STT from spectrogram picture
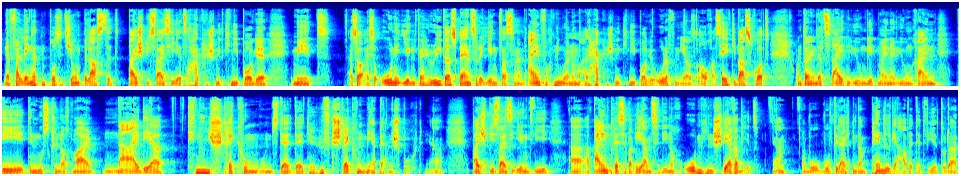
in der verlängerten Position belastet. Beispielsweise jetzt eine Hackenschmidt-Kniebeuge mit Also, also ohne irgendwelche Reverse Bands oder irgendwas, sondern einfach nur eine normale Hackenschmidt-Kniebeuge oder von mir aus auch ein Safety Bar Squat. Und dann in der zweiten Übung geht man in eine Übung rein, die den Muskel nochmal nahe der Kniestreckung und der, der, der Hüftstreckung mehr beansprucht. Ja. Beispielsweise irgendwie äh, eine Beinpresse-Variante, die nach oben hin schwerer wird, ja, wo, wo vielleicht mit einem Pendel gearbeitet wird oder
